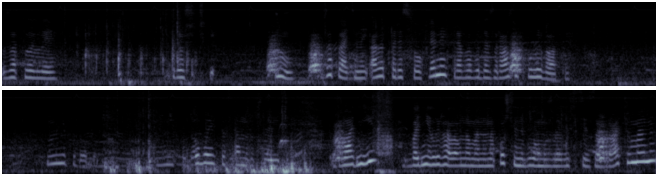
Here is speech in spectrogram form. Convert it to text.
заплили трошечки, ну, заплетений, але пересохляний, треба буде зразу поливати. Ну, мені подобається. Мені подобається стан рослинки. Два дні. Два дні лежала вона в мене на пошті, не було можливості забрати у мене.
